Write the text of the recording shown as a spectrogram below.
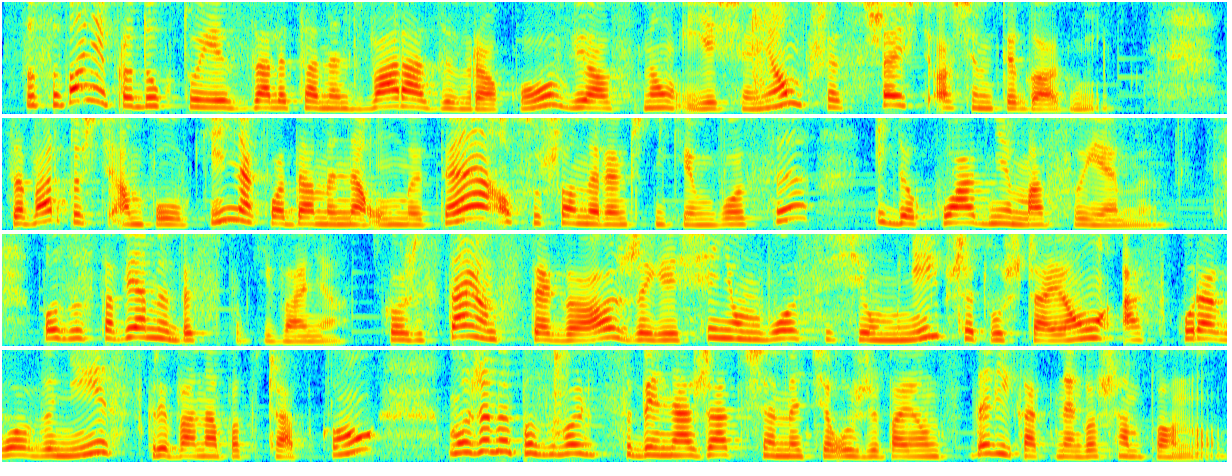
Stosowanie produktu jest zalecane dwa razy w roku, wiosną i jesienią przez 6-8 tygodni. Zawartość ampułki nakładamy na umyte, osuszone ręcznikiem włosy i dokładnie masujemy. Pozostawiamy bez spłukiwania. Korzystając z tego, że jesienią włosy się mniej przetłuszczają, a skóra głowy nie jest skrywana pod czapką, możemy pozwolić sobie na rzadsze mycie używając delikatnego szamponu.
